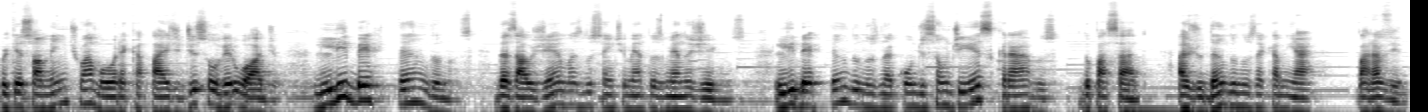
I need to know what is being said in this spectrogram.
Porque somente o amor é capaz de dissolver o ódio, libertando-nos das algemas dos sentimentos menos dignos, libertando-nos na condição de escravos do passado, ajudando-nos a caminhar para a vida.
